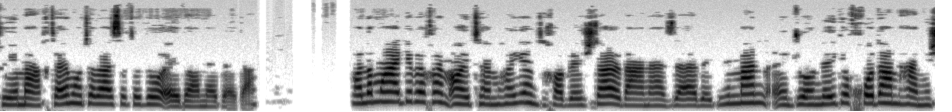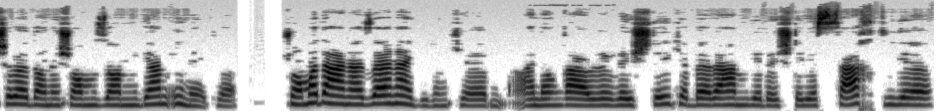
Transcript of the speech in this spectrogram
توی مقطع متوسط دو ادامه بدن. حالا ما اگه بخوایم آیتم های انتخاب رشته رو در نظر بگیریم من جمله‌ای که خودم همیشه به دانش آموزان میگم اینه که شما در نظر نگیریم که الان قرار رشته که برم یه رشته سختیه.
